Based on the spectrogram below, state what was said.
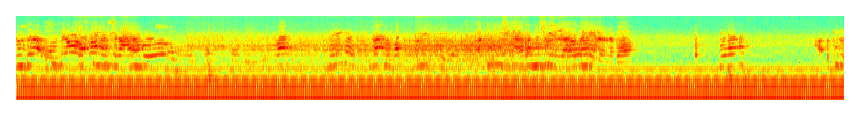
Du laver, du laver Og bare så på din skal egen jeg- måde. Så meget op for det. Bare mega, nej, du bare freak til det. Har du måske, har du måske lavet reglerne bare? Ja. Kan du,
